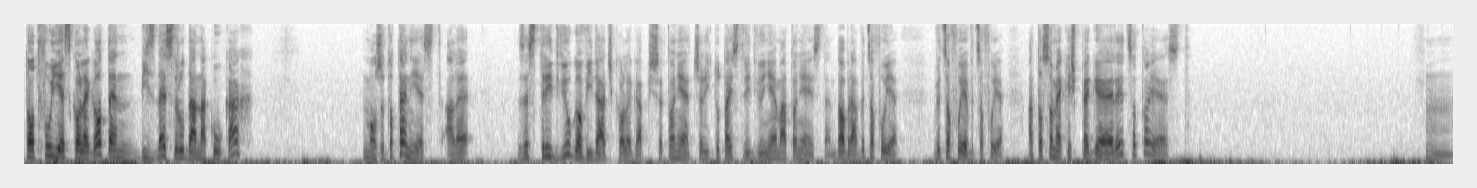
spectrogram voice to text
to twój jest kolego, ten biznes ruda na kółkach? Może to ten jest, ale ze Street View go widać, kolega pisze, to nie, czyli tutaj Street View nie ma, to nie jest ten. Dobra, wycofuję, wycofuję, wycofuję. A to są jakieś PGR-y? Co to jest? Hmm.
